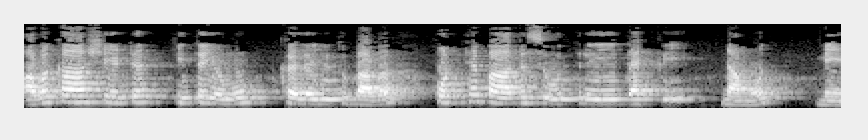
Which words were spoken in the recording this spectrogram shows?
අවකාශයට හිත යොමු කළ යුතු බව පොට්ටපාද සූත්‍රයේ දැක්වේ. නමුත් මෙය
